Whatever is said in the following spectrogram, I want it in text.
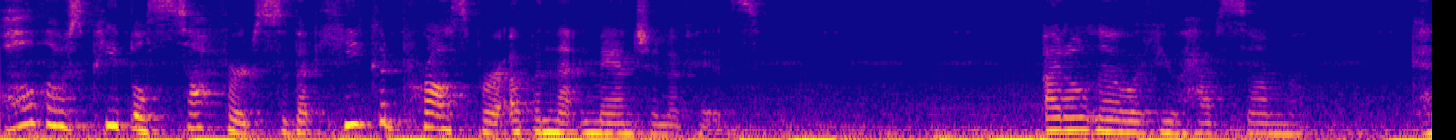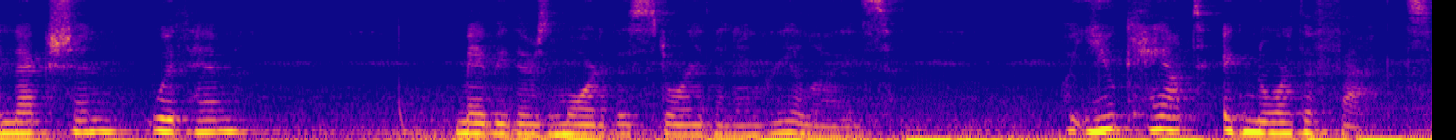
All those people suffered so that he could prosper up in that mansion of his. I don't know if you have some connection with him. Maybe there's more to this story than I realize. But you can't ignore the facts.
